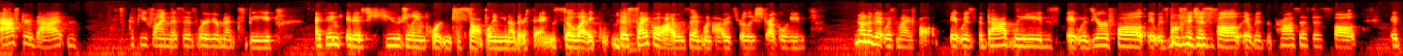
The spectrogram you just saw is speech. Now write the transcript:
after that if you find this is where you're meant to be, I think it is hugely important to stop blaming other things. So, like the cycle I was in when I was really struggling, none of it was my fault. It was the bad leads, it was your fault, it was Vonage's fault, it was the process's fault. It's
